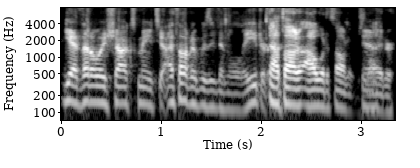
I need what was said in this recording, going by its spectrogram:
Yeah, that always shocks me too. I thought it was even later. I thought I would have thought it was Yeah. later.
